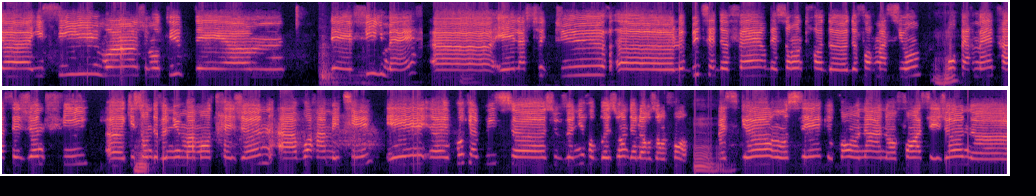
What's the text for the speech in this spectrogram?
euh, ici, moi, je m'occupe des euh, des filles mères euh, et la structure. le but, c'est de faire des centres de, de formation pour permettre à ces jeunes filles euh, qui sont devenues mamans très jeunes à avoir un métier et euh, pour qu'elles puissent euh, subvenir aux besoins de leurs enfants. Mhm. Parce que on sait que quand on a un enfant assez jeune, euh,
